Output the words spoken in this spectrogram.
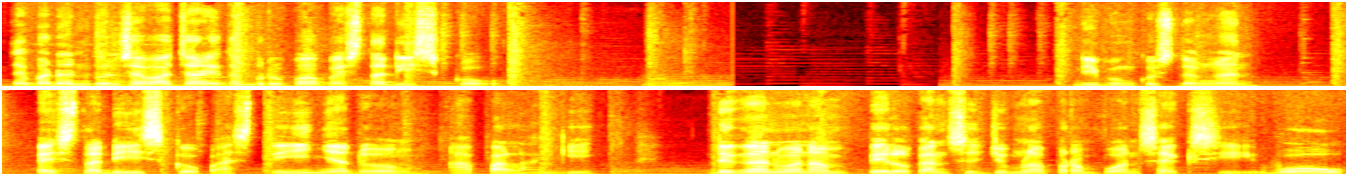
Tema dan konsep acara itu berupa pesta disco. Dibungkus dengan Pesta disco pastinya dong, apalagi dengan menampilkan sejumlah perempuan seksi. Wow.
